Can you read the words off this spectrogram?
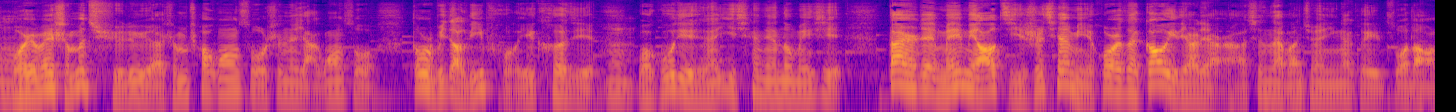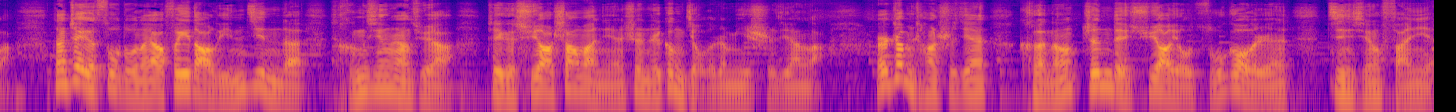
嗯我认为什么曲率啊、什么超光速，甚至亚光速，都是比较离谱的一科技。嗯我估计现在一千年都没戏。但是这每秒几十千米或者再高一点点啊，现在完全应该可以做到了。但这个速度呢，要飞到临近的恒星上去啊，这个需要上万年甚至更久的这么一时间了。而这么长时间，可能真得需要有足够的人进行繁衍。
